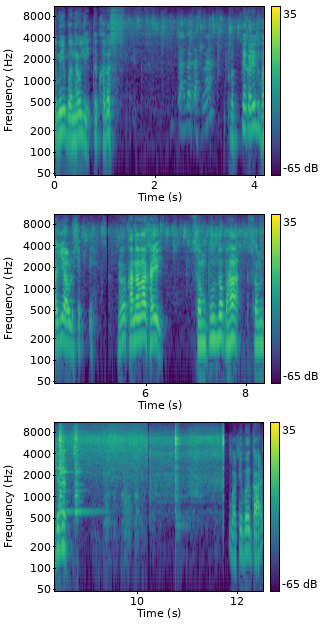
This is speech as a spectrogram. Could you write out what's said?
तुम्ही बनवली तर खरंच कांदा टाकला. प्रत्येकालाच भाजी आवडू शकते. न खाणारा खाईल. संपूर्ण पहा समजेलच. वाटीभर काढ.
